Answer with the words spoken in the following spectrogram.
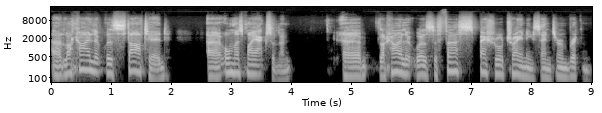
Uh, Loch Ailort was started uh, almost by accident. Um, Loch Ailort was the first special training centre in Britain.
